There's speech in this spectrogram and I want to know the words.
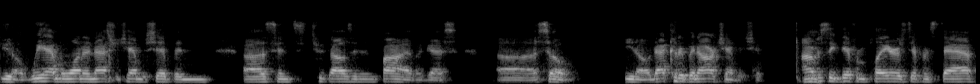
you know, we haven't won a national championship in uh, since 2005, I guess. Uh, so you know, that could have been our championship. Obviously, different players, different staff,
